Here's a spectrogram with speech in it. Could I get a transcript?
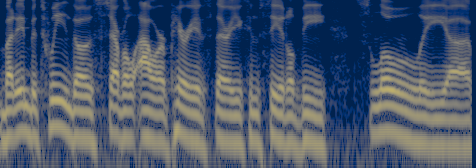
But in between those several hour periods there, you can see it'll be slowly uh,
